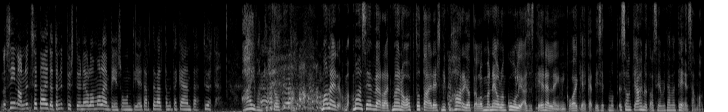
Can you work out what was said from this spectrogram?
no siinä on nyt se taito, että nyt pystyy neuloon molempiin suuntiin, ei tarvitse välttämättä kääntää työtä. Aivankin totta. Mä, olen, mä, mä oon sen verran, että mä en ole tota edes niinku harjoitellut. Mä neulon kuuliaisesti edelleen niinku oikeakätiset, mutta se onkin ainut asia, mitä mä teen samoin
